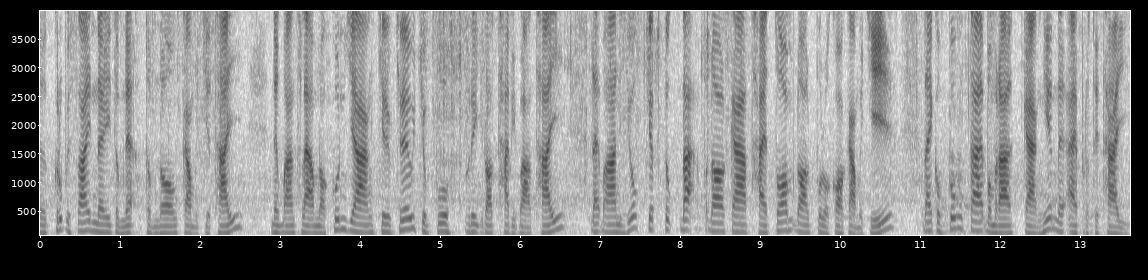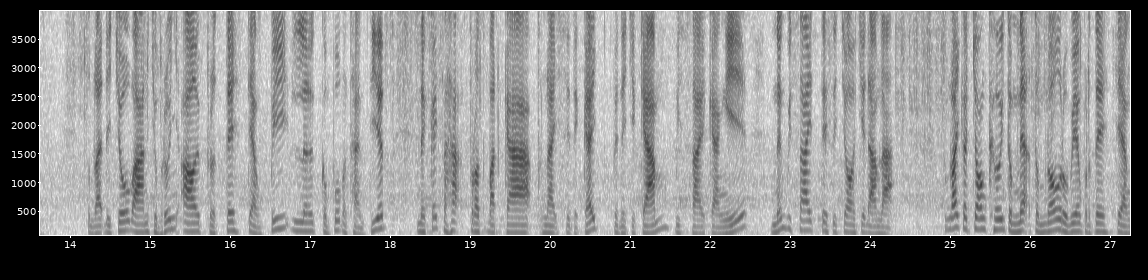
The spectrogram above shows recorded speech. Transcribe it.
លើគ្រប់វិស័យនៃទំនាក់ទំនងកម្ពុជាថៃនិងបានថ្លែងអំណរគុណយ៉ាងជ្រាលជ្រៅចំពោះរាជរដ្ឋាភិបាលថៃដែលបានយកចិត្តទុកដាក់ផ្ដល់ការថែទាំដល់ពលករកម្ពុជាដែលកំពុងតែបម្រើការងារនៅឯប្រទេសថៃ សម្ដេចតេជោបានជំរុញឲ្យប្រទេសទាំងពីរលើកកម្ពស់បន្ថែមទៀតនៅកិច្ចសហប្រតិបត្តិការផ្នែកសេដ្ឋកិច្ចពាណិជ្ជកម្មវិស័យការងារនិងវិស័យទេសចរជាដើមឡើយសម្ដេចក៏ចង់ឃើញទំនាក់ទំនងរវាងប្រទេសទាំង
